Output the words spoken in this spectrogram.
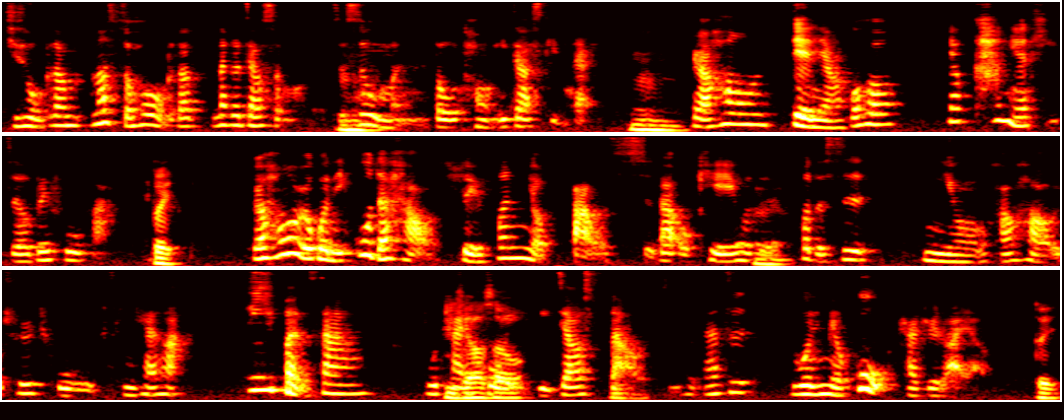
其实我不知道那时候我不知道那个叫什么，只是我们都统一叫 skin dead。嗯，然后点了过后，要看你的体质被复发。对。然后如果你顾得好，水分有保持到 OK，或者、嗯、或者是你有好好去涂 skincare 的话，基本上不太会比较少机会。但是如果你没有顾，它就来了。对，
